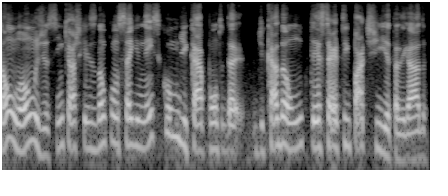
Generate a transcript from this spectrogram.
tão longe, assim, que eu acho que eles não conseguem nem se comunicar a ponto de, de cada um ter certa empatia, tá ligado?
